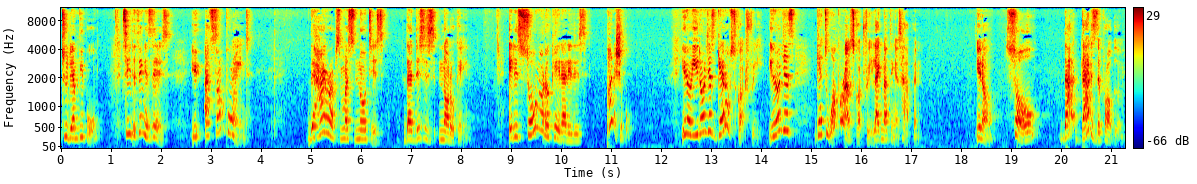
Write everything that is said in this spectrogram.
to them people? See, the thing is this. You at some point the higher ups must notice that this is not okay. It is so not okay that it is punishable. You know, you don't just get off scot free. You don't just get to walk around scot free like nothing has happened. You know, so that that is the problem.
